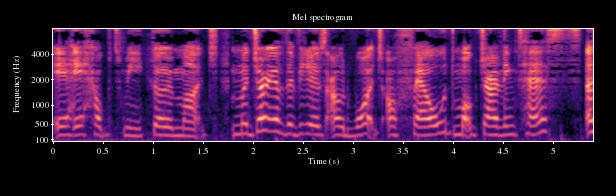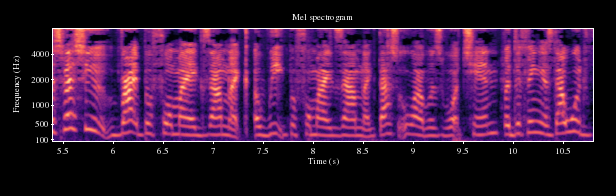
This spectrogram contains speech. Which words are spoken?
it, it helped me so much. Majority of the videos i would watch are failed mock driving tests especially right before my exam like a week before my exam. Like that's all i was watching. But the thing is that would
